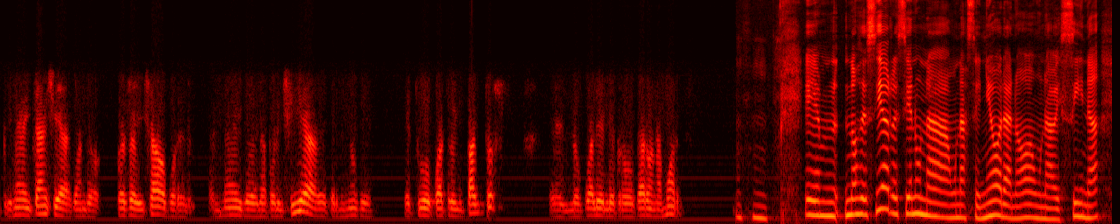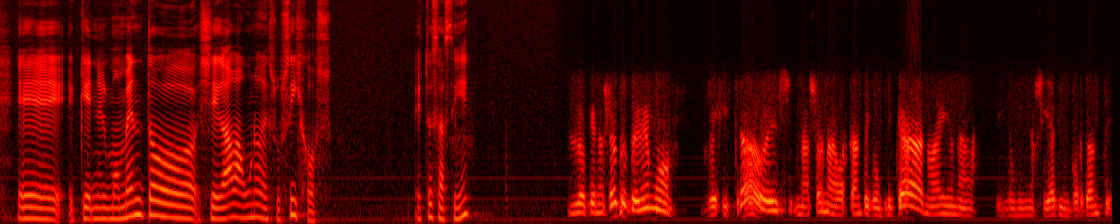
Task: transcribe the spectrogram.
primera instancia, cuando fue revisado por el, médico de la policía, determinó que, tuvo cuatro impactos, eh, lo cual le provocaron la muerte. Em, nos decía recién una, una señora, ¿no? una vecina, eh, que en el momento llegaba uno de sus hijos. ¿Esto es así? Lo que nosotros tenemos registrado. Es una zona bastante complicada, no hay una luminosidad importante.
